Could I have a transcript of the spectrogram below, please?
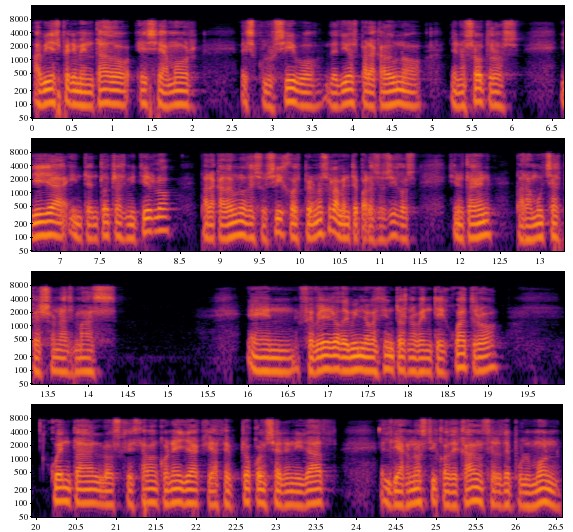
Había experimentado ese amor exclusivo de Dios para cada uno de nosotros y ella intentó transmitirlo para cada uno de sus hijos, pero no solamente para sus hijos, sino también para muchas personas más. En febrero de 1994 cuentan los que estaban con ella que aceptó con serenidad el diagnóstico de cáncer de pulmón,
